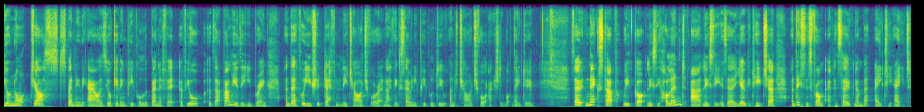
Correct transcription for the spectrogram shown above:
you're not just spending the hours you're giving people the benefit of your of that value that you bring and therefore you should definitely charge for it. And i think so many people do undercharge for actually what they do. So next up we've got lucy holland. Uh, lucy is a yoga teacher and this is from episode number 88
